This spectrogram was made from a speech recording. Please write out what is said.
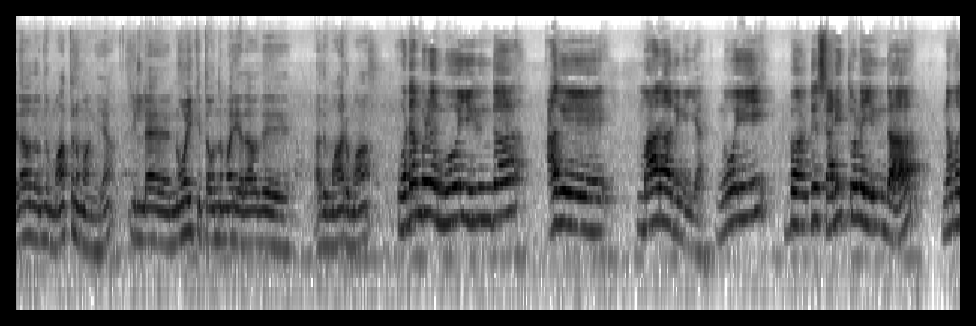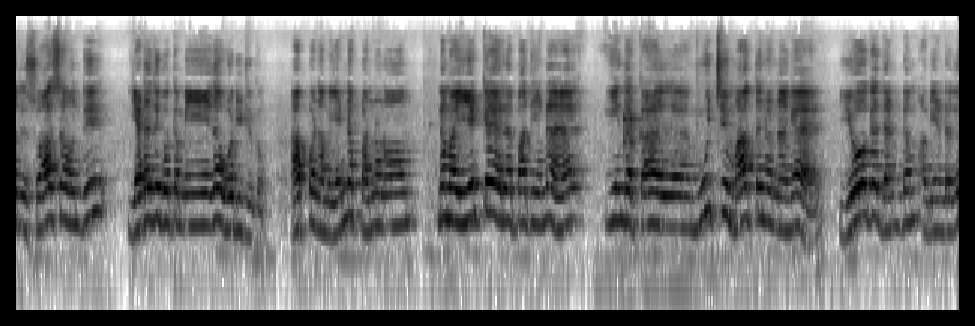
ஏதாவது வந்து மாற்றணுமாங்கய்யா இல்லை நோய்க்கு தகுந்த மாதிரி ஏதாவது அது மாறுமா? உடம்புல நோய் இருந்தால் அது மாறாதுங்க ஐயா. நோய் இப்போ வந்து சளித்தொல்லை இருந்தால் நமது சுவாசம் வந்து இடது பக்கமே தான் ஓடிட்டு இருக்கும் அப்போ நம்ம என்ன பண்ணணும்? நம்ம இயற்கை பார்த்தீங்கன்னா இந்த க மூச்சு மாற்றணுன்னாங்க யோக தண்டம் அப்படின்றது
